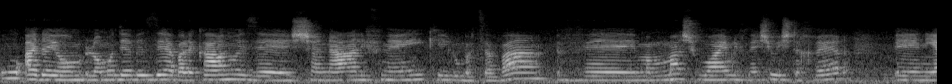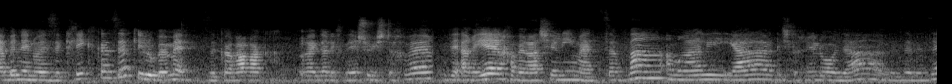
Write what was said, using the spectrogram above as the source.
הוא עד היום לא מודה בזה, אבל הכרנו איזה שנה לפני, כאילו בצבא, וממש שבועיים לפני שהוא השתחרר, אה, נהיה בינינו איזה קליק כזה, כאילו באמת, זה קרה רק רגע לפני שהוא השתחרר, ואריאל, חברה שלי מהצבא, אמרה לי, יאללה, תשלחי לו הודעה וזה וזה,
